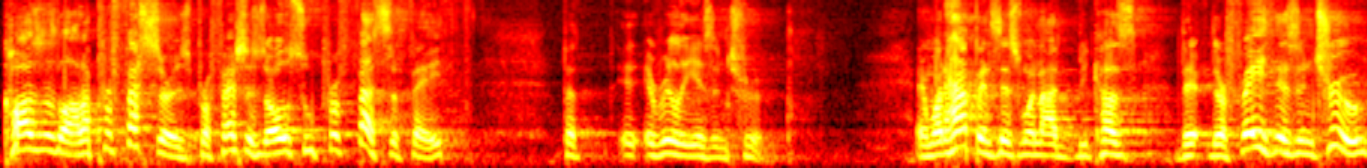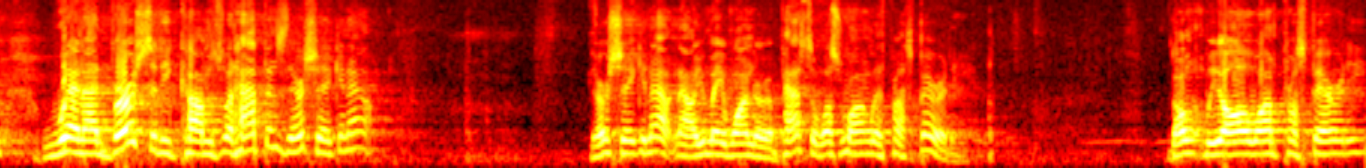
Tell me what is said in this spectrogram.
causes a lot of professors, professors, those who profess the faith, but it, it really isn't true. And what happens is when I, because their, their faith isn't true, when adversity comes, what happens? They're shaken out. They're shaken out. Now you may wonder, Pastor, what's wrong with prosperity? Don't we all want prosperity?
